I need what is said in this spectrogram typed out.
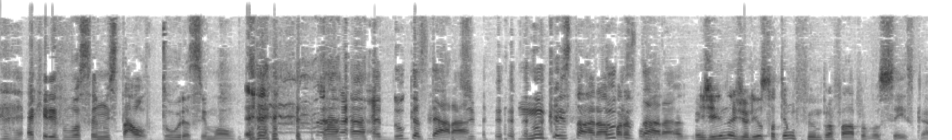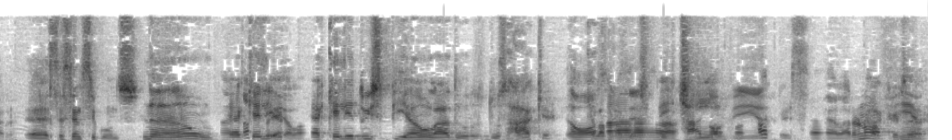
É que você não está à altura, Simão. Nunca estará. Nunca estará Nunca para estará. comentar. Angelina Jolie, eu só tenho um filme pra falar pra vocês, cara. É 60 segundos. Não, Ah, é, tá aquele, é aquele do espião lá, dos, dos hackers. Nossa, ah, de novinha. Hackers. É, ela era Hackers, novinha. é,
